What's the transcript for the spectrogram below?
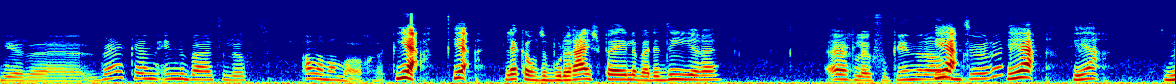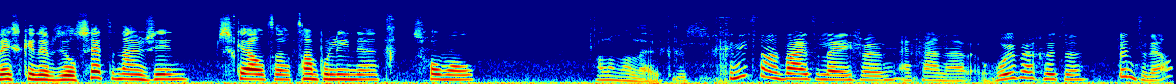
hier, eh, eh, werken in de buitenlucht, allemaal mogelijk. Ja, ja, lekker op de boerderij spelen bij de dieren. Erg leuk voor kinderen ook natuurlijk. Ja, ja. De meeste kinderen hebben het ontzettend naar hun zin. Skelter, trampoline, schommel. Allemaal leuk. Dus geniet van het buitenleven en ga naar hooiberghutten.nl.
